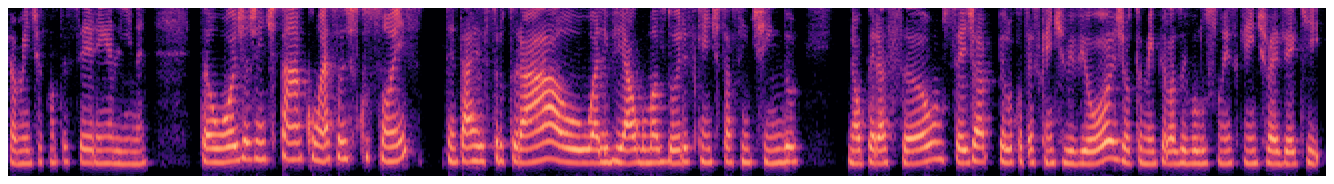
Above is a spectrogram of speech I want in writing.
realmente acontecerem ali, né? Então, hoje a gente está com essas discussões, tentar reestruturar ou aliviar algumas dores que a gente está sentindo na operação, seja pelo contexto que a gente vive hoje, ou também pelas evoluções que a gente vai ver que,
